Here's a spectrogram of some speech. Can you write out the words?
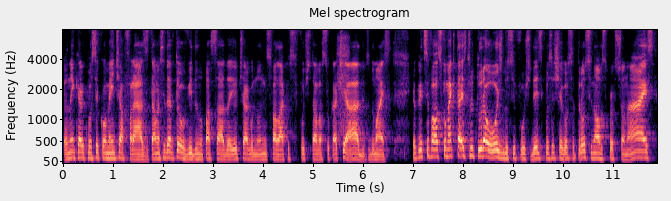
eu nem quero que você comente a frase, tá? Mas você deve ter ouvido no passado aí o Thiago Nunes falar que o Cifute estava sucateado e tudo mais. Eu queria que você falasse como é que está a estrutura hoje do Cifute, desde que você chegou, você trouxe novos profissionais, você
